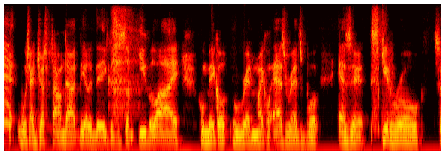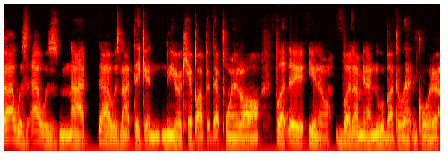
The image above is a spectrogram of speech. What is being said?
which I just found out the other day because of some eagle eye who make who read Michael Azerrad's book as a Skid Row. So I was I was not I was not thinking New York hip hop at that point at all. But they, you know, but I mean I knew about the Latin Quarter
